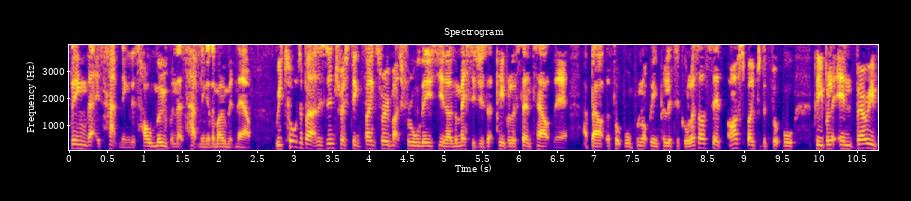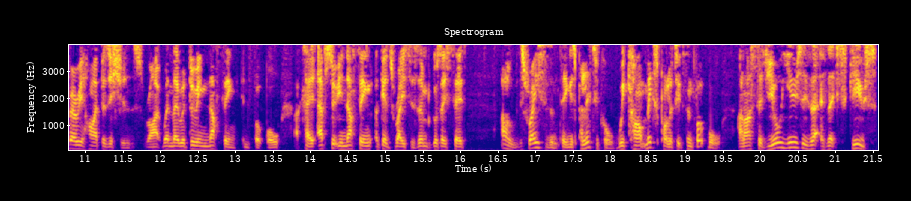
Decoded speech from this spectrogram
thing that is happening, this whole movement that's happening at the moment now. We talked about, and it's interesting. Thanks very much for all these, you know, the messages that people have sent out there about the football not being political. As I said, I've spoken to football people in very, very high positions, right, when they were doing nothing in football. Okay, absolutely nothing against racism because they said, oh, this racism thing is political. We can't mix politics and football. And I said, you're using that as an excuse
